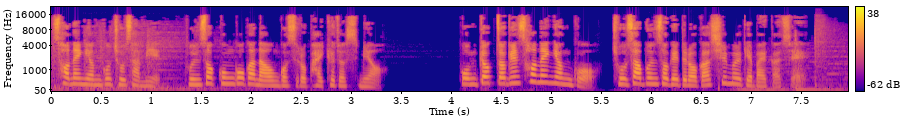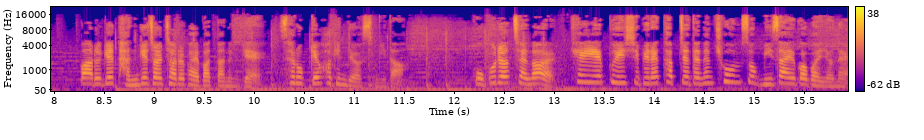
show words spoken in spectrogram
선행 연구 조사 및 분석 공고가 나온 것으로 밝혀졌으며 본격적인 선행 연구, 조사 분석에 들어가 실물 개발까지 빠르게 단계 절차를 밟았다는 게 새롭게 확인되었습니다. 고구려 채널 KF-21에 탑재되는 초음속 미사일과 관련해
